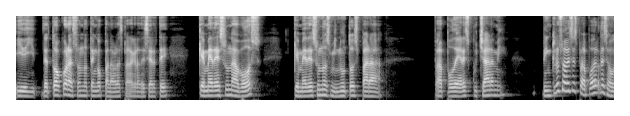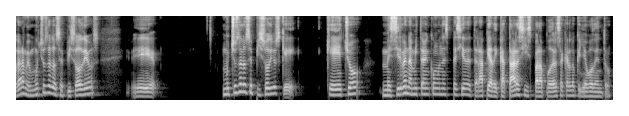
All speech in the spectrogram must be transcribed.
Y de todo corazón no tengo palabras para agradecerte que me des una voz, que me des unos minutos para, para poder escucharme. Incluso a veces para poder desahogarme. Muchos de los episodios eh, muchos de los episodios que, he hecho me sirven a mí también como una especie de terapia, de catarsis para poder sacar lo que llevo dentro.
